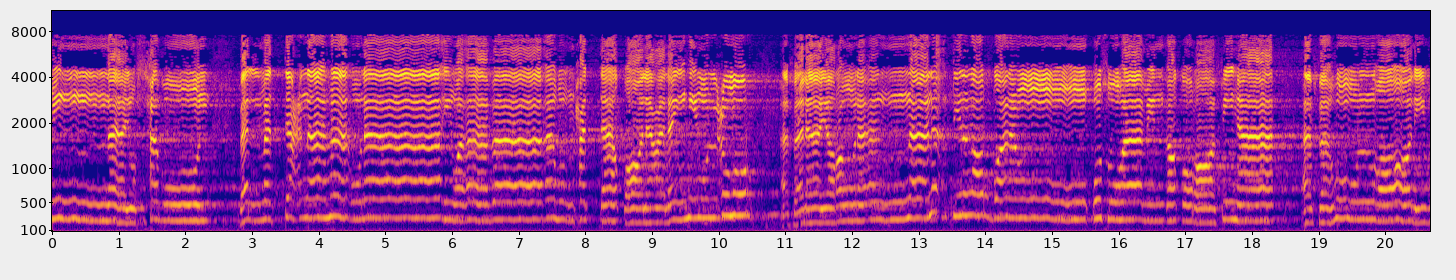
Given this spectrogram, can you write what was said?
منا يصحبون. بل متعنا هؤلاء وآباءهم حتى طال عليهم العمر. أفلا يرون أنا نأتي الأرض ننقصها من أطرافها أفهم الغالبون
